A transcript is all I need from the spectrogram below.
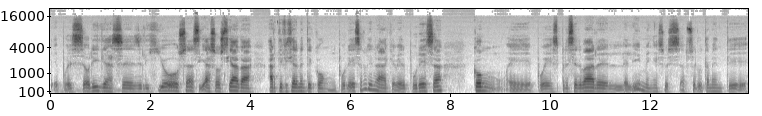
eh, pues orillas eh, religiosas y asociada artificialmente con pureza. No tiene nada que ver pureza con eh, pues preservar el, el imen. Eso es absolutamente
